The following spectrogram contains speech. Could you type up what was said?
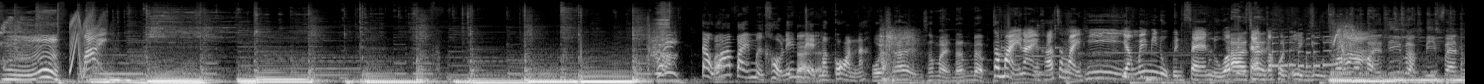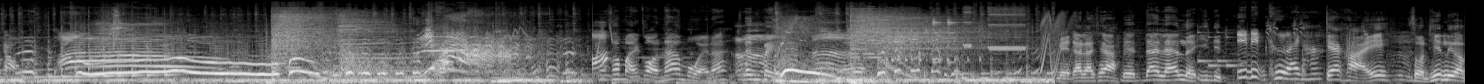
หืมไม่ เหมือนเขาเล่นได้เบสมาก่อนนะ โอ้ใช่ สมัยนั้นแบบ สมัยไหนคะ สมัยที่ยังไม่มีหนูเป็นแฟนหรือว่าเป็นอ่าแฟใช่นกับคนอื่นอยู่สใช่ปะมัยที่แบบมีแฟนเก่าอะอ้าวสมัยก่อนหน้าหมวยนะ เล่นเบสเออเบสได้แล้วใช่ไหมเบสได้แล้วเหลืออีดิทอีดิทคืออะไรคะ แก้ไขส่วนที่เหลื่อม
